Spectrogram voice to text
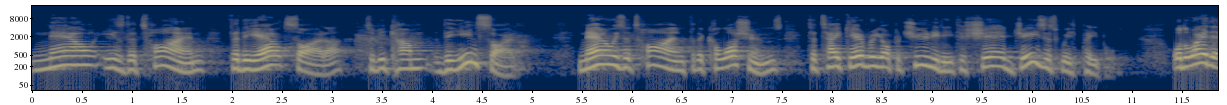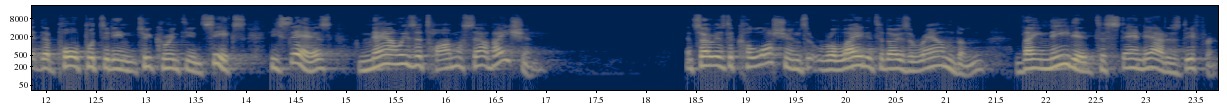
now is the time for the outsider to become the insider. Now is a time for the Colossians to take every opportunity to share Jesus with people. Or the way that, that Paul puts it in 2 Corinthians 6, he says, Now is a time of salvation. And so, as the Colossians related to those around them, they needed to stand out as different.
